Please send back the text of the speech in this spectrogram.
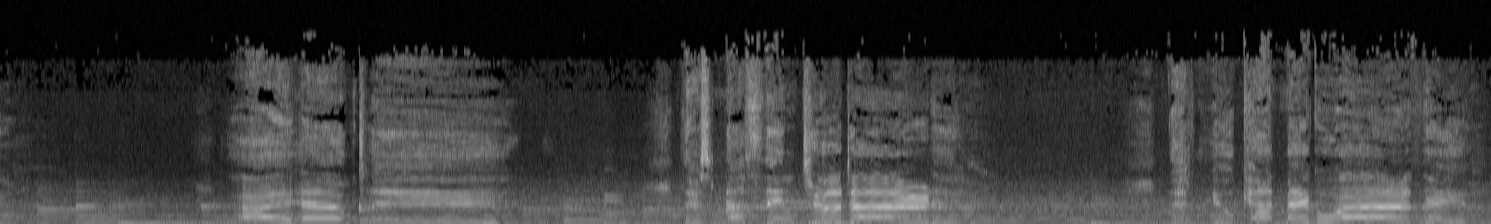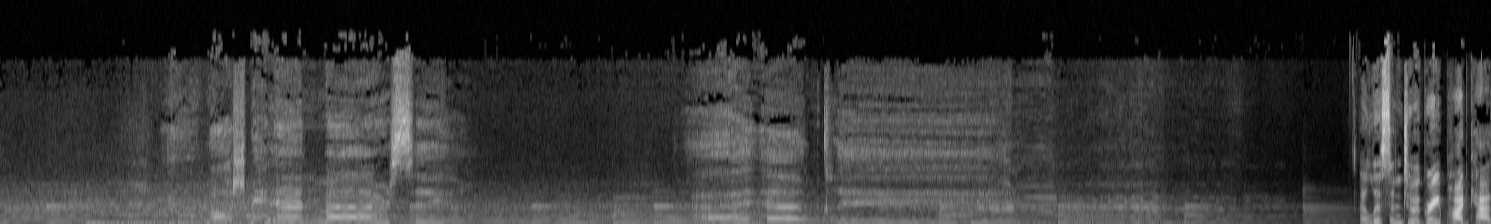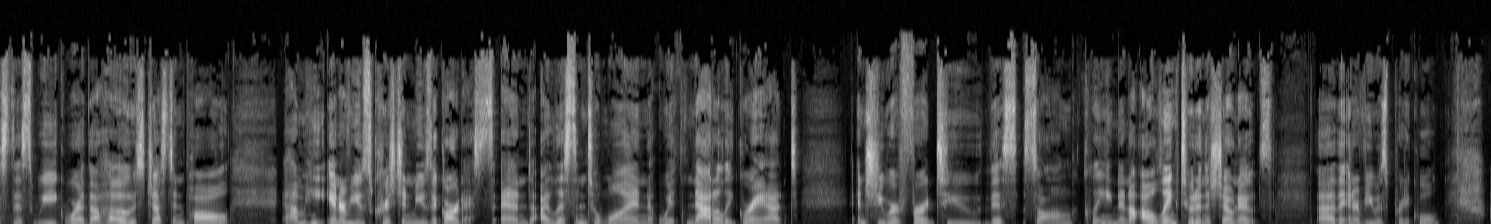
I listened to a great podcast this week where the host, Justin Paul, um, he interviews Christian music artists. And I listened to one with Natalie Grant, and she referred to this song Clean. And I'll link to it in the show notes. Uh, the interview was pretty cool.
